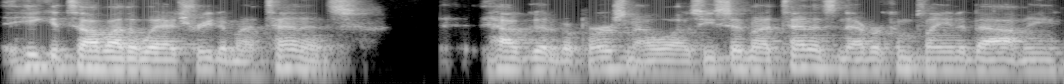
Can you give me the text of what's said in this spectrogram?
he could tell by the way I treated my tenants how good of a person I was. He said my tenants never complained about me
